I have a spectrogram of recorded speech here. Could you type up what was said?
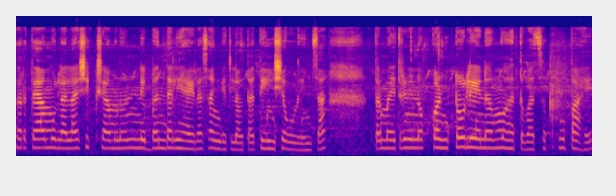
तर त्या मुलाला शिक्षा म्हणून निबंध लिहायला सांगितला होता तीनशे ओळींचा. तर मैत्रिणींनो कंट्रोल येणं महत्त्वाचं खूप आहे.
